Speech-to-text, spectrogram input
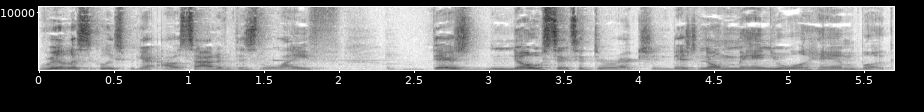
realistically speaking outside of this life there's no sense of direction. There's no manual handbook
